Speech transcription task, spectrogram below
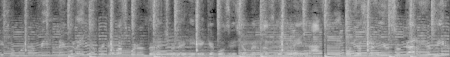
Y como una leguleya, peleabas por el derecho a elegir en qué posición ver las estrellas. Podías reír, sudar, gemir,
